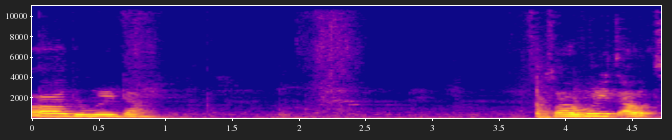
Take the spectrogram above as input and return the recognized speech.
all the way down. So i roll it out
